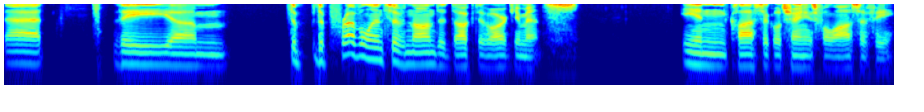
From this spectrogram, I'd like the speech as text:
that the um, the, the prevalence of non-deductive arguments in classical Chinese philosophy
